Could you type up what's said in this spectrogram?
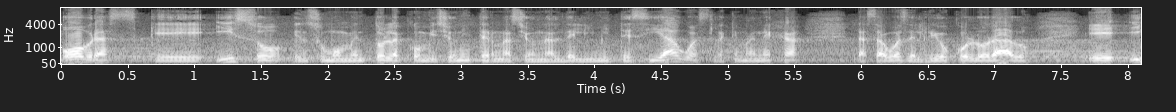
obras que hizo en su momento la Comisión Internacional de Límites y Aguas, la que maneja las aguas del río Colorado, y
